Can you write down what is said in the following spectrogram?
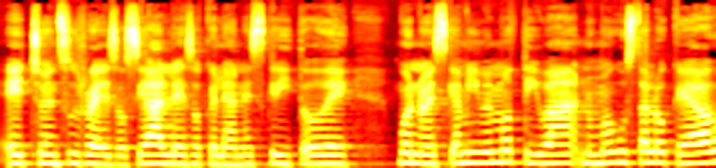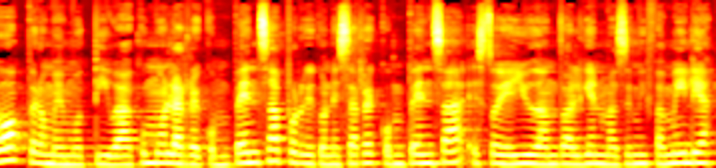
hecho en sus redes sociales o que le han escrito de, bueno, es que a mí me motiva, no me gusta lo que hago, pero me motiva como la recompensa, porque con esa recompensa estoy ayudando a alguien más de mi familia.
